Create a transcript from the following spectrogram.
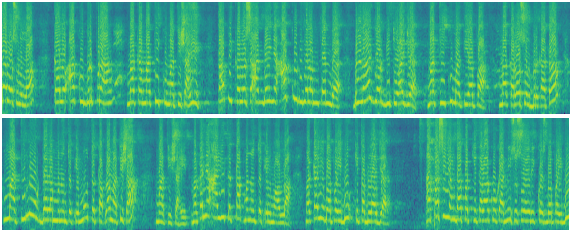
Ya Rasulullah, kalau aku berperang, maka matiku mati syahid. Tapi kalau seandainya aku di dalam tenda, belajar gitu aja, matiku mati apa? Maka Rasul berkata, matimu dalam menuntut ilmu tetaplah mati syah, mati syahid. Makanya Ali tetap menuntut ilmu Allah. Maka yuk Bapak Ibu kita belajar. Apa sih yang dapat kita lakukan? Ini sesuai request Bapak Ibu.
